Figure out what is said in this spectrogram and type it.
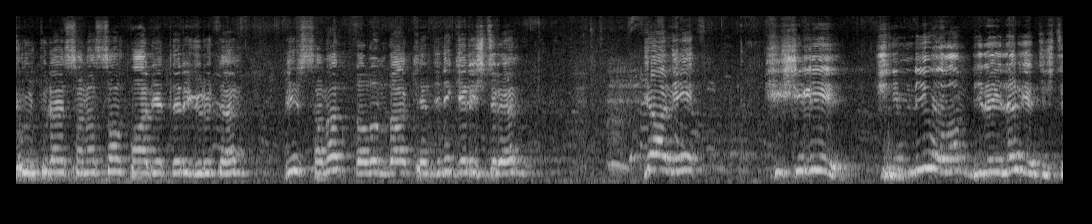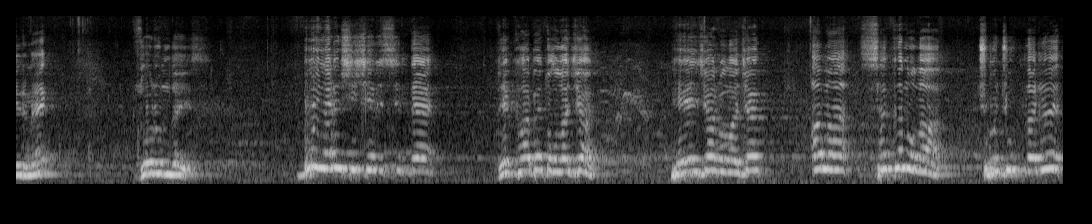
kültürel, sanatsal faaliyetleri yürüten, bir sanat dalında kendini geliştiren, yani kişiliği, kimliği olan bireyler yetiştirmek zorundayız. Bu yarış içerisinde rekabet olacak, heyecan olacak ama sakın ola çocukları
